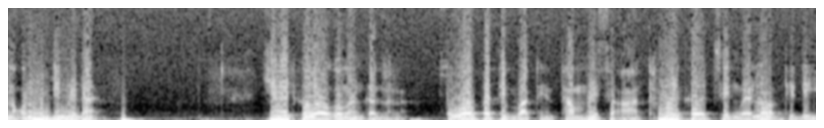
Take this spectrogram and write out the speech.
หนอนมันกินไม่ได้ ชีวิตของเราก็เหมือนกันนั่นแหละตัวปฏิบัติเนี่ยทำให้สะอาดทำให้เกิดสิ่งแวดล้อมที่ดี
